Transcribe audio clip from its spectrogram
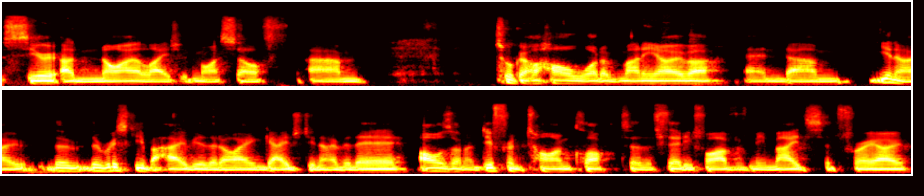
ser- annihilated myself. Um, took a whole lot of money over and um, you know the the risky behaviour that I engaged in over there. I was on a different time clock to the 35 of me mates at Freo.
